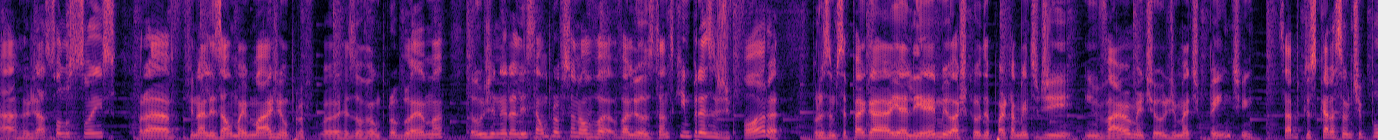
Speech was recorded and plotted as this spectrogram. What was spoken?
arranjar soluções pra finalizar uma imagem ou pra eh, resolver um problema. Então, o generalista é um profissional va- valioso. Tanto que empresas de fora, por exemplo, você pega a ILM, eu acho que é o departamento de Environment ou de Match Painting, sabe? Que os caras são tipo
